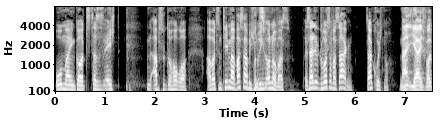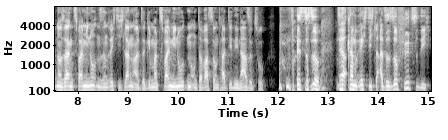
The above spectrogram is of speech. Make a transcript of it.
Oh mein Gott, das ist echt ein absoluter Horror. Aber zum Thema Wasser habe ich Und übrigens auch noch was. Es sei denn, du wolltest noch was sagen. Sag ruhig noch. Nein, ja, ich wollte nur sagen, zwei Minuten sind richtig lang, Alter. Geh mal zwei Minuten unter Wasser und halt dir die Nase zu. Weißt du so? Das Ja. kann richtig, lang- also so fühlst du dich.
